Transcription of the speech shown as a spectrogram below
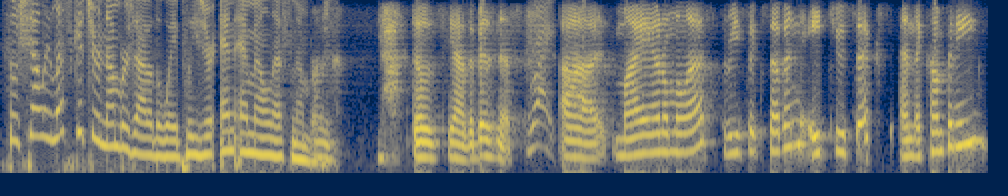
So Shelly, let's get your numbers out of the way, please. Your NMLS numbers. Yeah, those. Yeah, the business. Right. Uh, my NMLS three six seven eight two six, and the company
